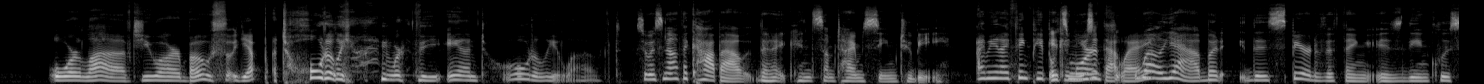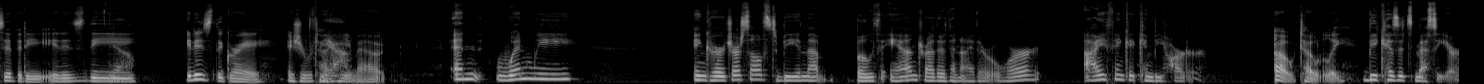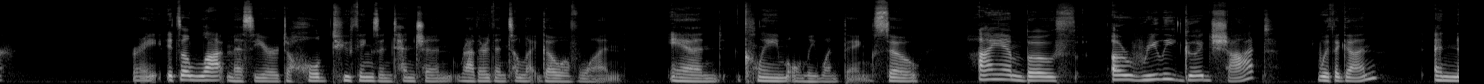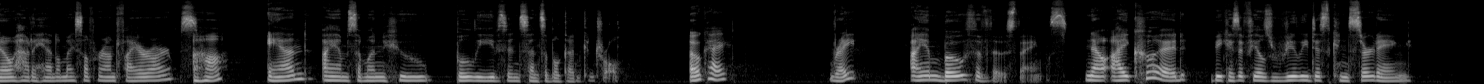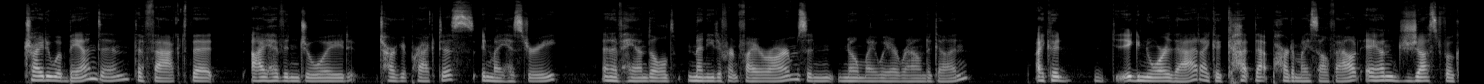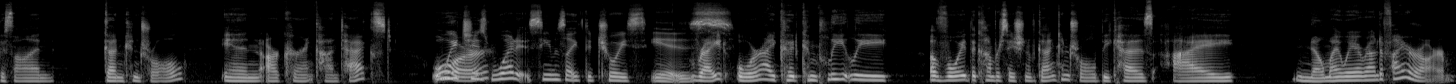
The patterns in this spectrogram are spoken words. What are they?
or loved. You are both, yep, totally unworthy and totally loved. So it's not the cop out that it can sometimes seem to be. I mean, I think people It's can more use it that way. Well, yeah, but the spirit of the thing is the inclusivity. It is the Yeah. it is the gray as you were talking Yeah. about. And when we encourage ourselves to be in that both and rather than either or, I think it can be harder Oh, totally. because it's messier. Right? It's a lot messier to hold two things in tension rather than to let go of one and claim only one thing. So I am both a really good shot with a gun and know how to handle myself around firearms, Uh-huh. and I am someone who believes in sensible gun control. Okay. right? I am both of those things. Now, I could, because it feels really disconcerting, try to abandon the fact that I have enjoyed target practice in my history and have handled many different firearms and know my way around a gun. I could ignore that. I could cut that part of myself out and just focus on gun control in our current context. Which is what it seems like the choice is. right? Or I could completely avoid the conversation of gun control because I know my way around a firearm.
